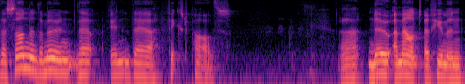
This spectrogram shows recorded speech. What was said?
the sun and the moon, they're in their fixed paths. Uh, no amount of human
